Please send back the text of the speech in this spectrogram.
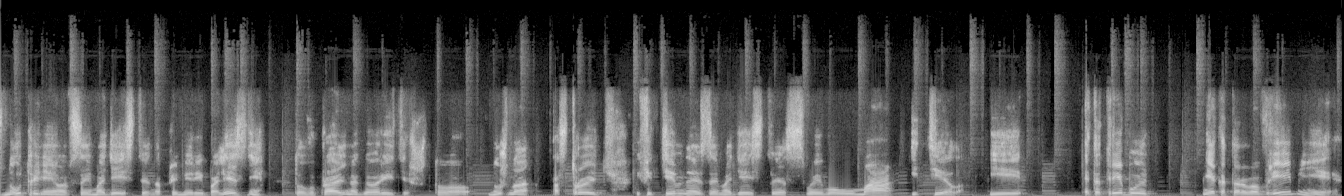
внутреннего взаимодействия на примере болезни, то вы правильно говорите, что нужно построить эффективное взаимодействие своего ума и тела. И это требует некоторого времени,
